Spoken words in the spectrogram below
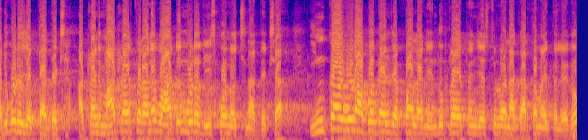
అది కూడా చెప్తా అధ్యక్ష. అట్లాంటి మాట్లాడతారనే వాటిని కూడా తీసుకొని వచ్చిన అధ్యక్ష. ఇంకా కూడా అబద్ధాలు చెప్పాలని ఎందుకు ప్రయత్నం చేస్తున్నాడో నాకు అర్థమైతలేదు.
